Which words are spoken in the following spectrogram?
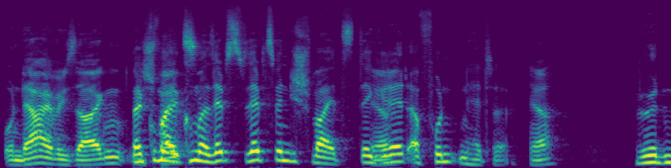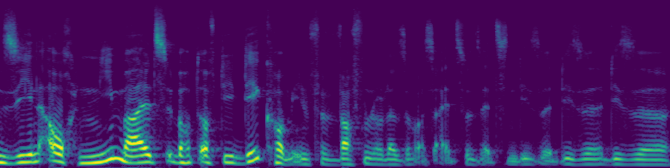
Und daher würde ich sagen, die guck mal, Schweiz- guck mal selbst, selbst wenn die Schweiz der Ja. Gerät erfunden hätte, ja, würden sie ihn auch niemals überhaupt auf die Idee kommen, ihn für Waffen oder sowas einzusetzen, diese, diese, diese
